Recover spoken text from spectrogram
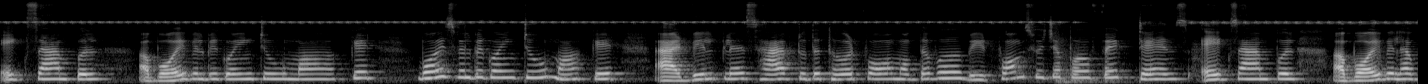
Example A boy will be going to market. Boys will be going to market. Add will plus have to the third form of the verb. It forms future perfect tense. Example A boy will have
